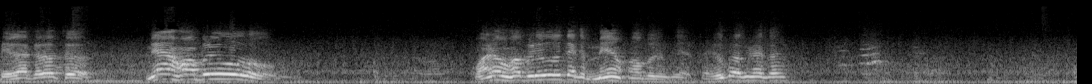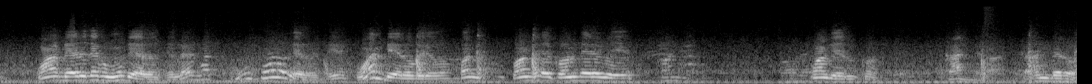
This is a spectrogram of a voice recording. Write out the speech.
ભેગા કરો છો. મેં સાંભળ્યું. કોણે સાંભળ્યું? કે મેં સાંભળ્યું કે. એવું કહો ના કહો? કોણ બેરો? છે કે હું બેરો છે. હું કોણ બેરો છે? કોણ બેરો બેરો કોણ કોણ બેરો કોણ બેરો કોણ બેરું? કોણ? કાન બેરો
